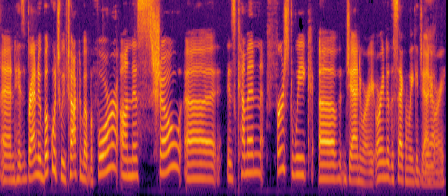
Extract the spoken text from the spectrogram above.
and his brand new book, which we've talked about before on this show, uh, is coming first week of January or into the second week of January.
